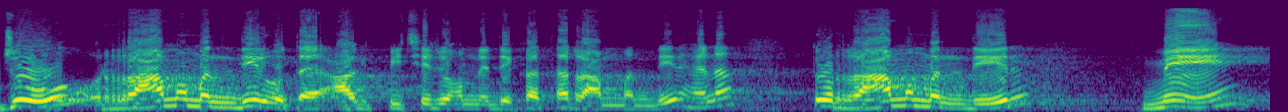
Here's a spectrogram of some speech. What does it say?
जो राम मंदिर होता है, आगे पीछे जो हमने देखा था, राम मंदिर, है ना? तो राम मंदिर में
